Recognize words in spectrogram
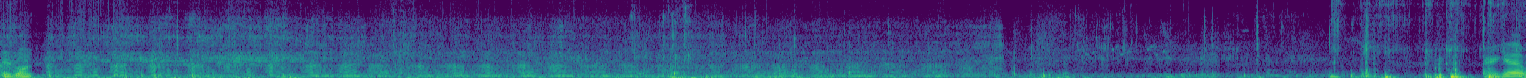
There's one. There you go.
